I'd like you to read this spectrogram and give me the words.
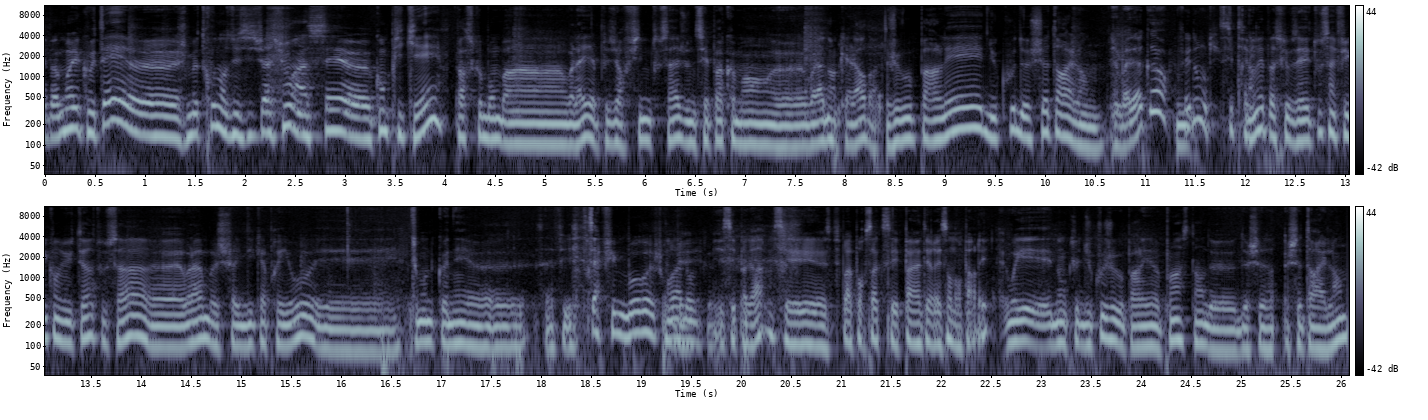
Eh ben moi écoutez, euh, je me trouve dans une situation assez euh, compliquée parce que bon ben voilà, il y a plusieurs films tout ça, je ne sais pas comment euh, voilà dans quel ordre. Je vais vous parler du coup de Shutter Island. Eh bah d'accord, fais donc. C'est très Non bien. mais parce que vous avez tous un fil conducteur tout ça, euh, voilà, moi je suis avec DiCaprio et tout le monde connaît euh, sa, fi- sa film beau je crois Mais- donc. Et c'est pas grave, c'est pas pour ça que c'est pas intéressant d'en parler. Oui, et donc du coup, je vais vous parler pour l'instant de, de Shutter Island.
